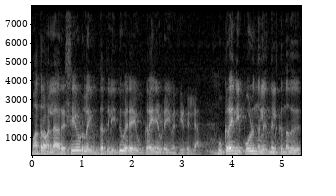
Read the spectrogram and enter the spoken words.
മാത്രമല്ല റഷ്യയോടുള്ള യുദ്ധത്തിൽ ഇതുവരെ ഉക്രൈൻ എവിടെയും എത്തിയിട്ടില്ല. ഉക്രൈൻ ഇപ്പോഴും നിൽ- നിൽക്കുന്നത്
